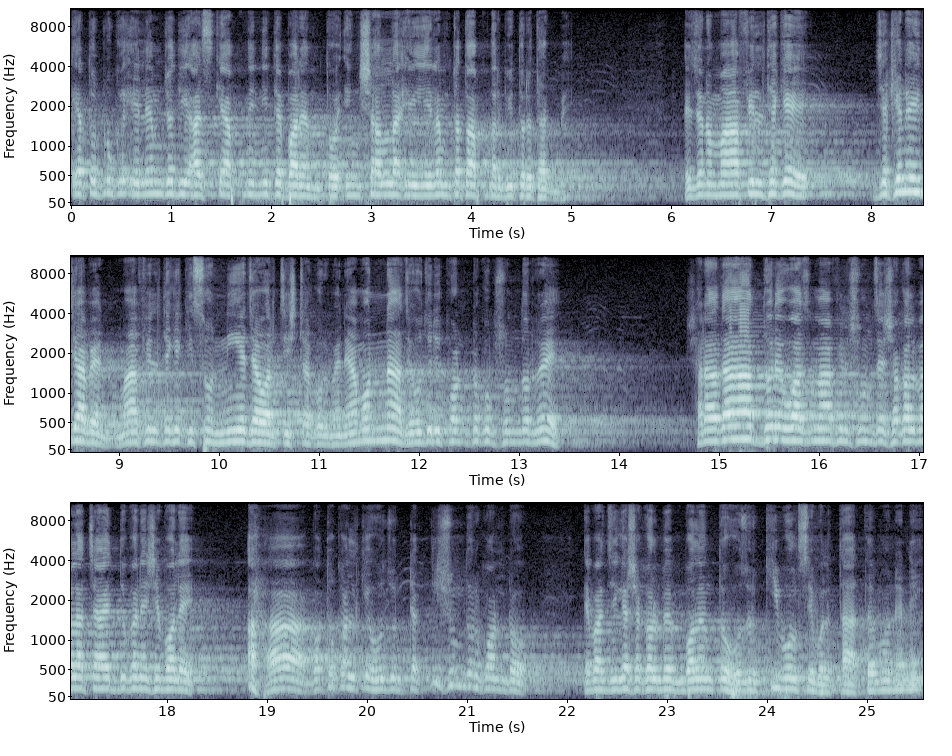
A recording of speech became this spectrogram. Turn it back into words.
এতটুকু এলেম যদি আজকে আপনি নিতে পারেন, তো ইনশাল্লাহ এই এলেমটা তো আপনার ভিতরে থাকবে। এই জন্য মাহফিল থেকে যেখানেই যাবেন, মাহফিল থেকে কিছু নিয়ে যাওয়ার চেষ্টা করবেন। এমন না যে, হুজুরি কণ্ঠ খুব সুন্দর রে। সারা রাত ধরে ওয়াজ মাহফিল শুনছে, সকালবেলা চায়ের দোকানে এসে বলে, আহা, গতকালকে হুজুরটা কি সুন্দর কণ্ঠ। এবার জিজ্ঞাসা করবে, বলেন তো হুজুর কি বলছে? বলে, তা তো মনে নেই।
